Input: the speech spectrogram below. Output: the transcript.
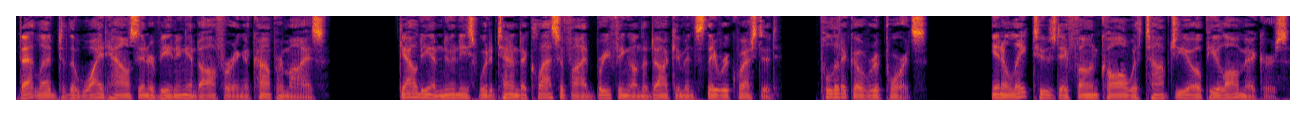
That led to the White House intervening and offering a compromise. Gowdy and Nunes would attend a classified briefing on the documents they requested, Politico reports. In a late Tuesday phone call with top GOP lawmakers,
